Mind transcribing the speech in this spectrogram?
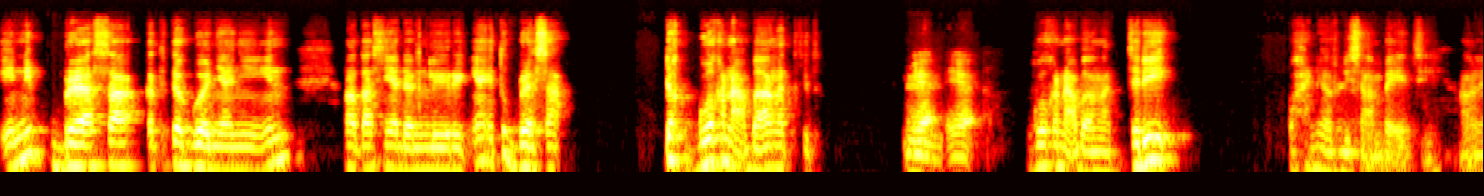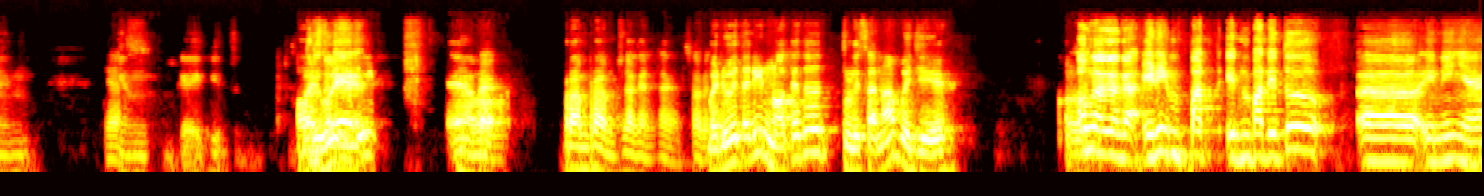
ini berasa ketika gua nyanyiin notasinya dan liriknya itu berasa dek gue kena banget gitu. Iya, Hmm. iya. Gue kena banget. Jadi wah ini harus disampaikan sih hal yang Yes. yang kayak gitu. Kalau By the way, Maksudnya- tadi- eh, apa? Pram, Pram, silakan, silakan. Sorry. By the way, tadi note-nya tuh tulisan apa, Ji ya? Kalau- Oh enggak enggak enggak. Ini empat empat itu eh, ininya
